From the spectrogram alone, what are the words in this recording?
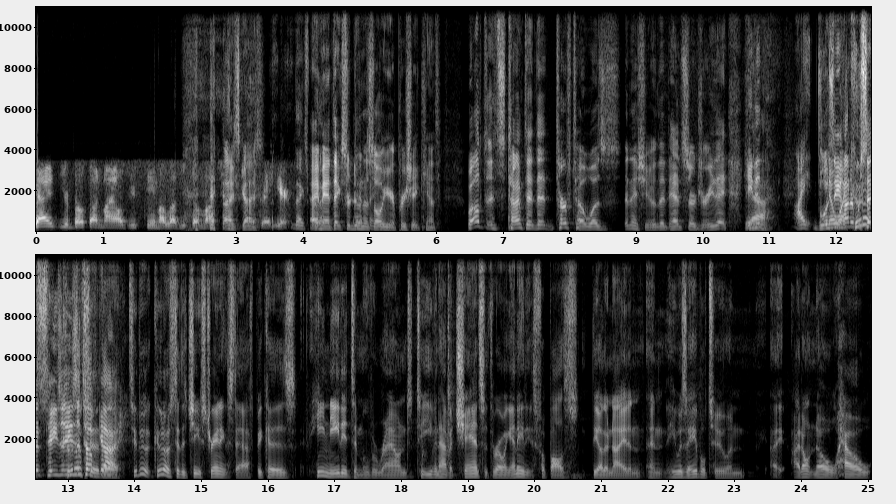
Guys, you're both on my all juice team. I love you so much. thanks, guys. Great year. Thanks. Brother. Hey, man. Thanks for doing yeah, this all year. Appreciate it, Kent. Well, it's time to. The turf toe was an issue that had surgery. They, he yeah. Didn't, I do you know what? Kudos, he's, he's a tough to guy. The, kudos to the Chiefs training staff because he needed to move around to even have a chance at throwing any of these footballs the other night, and and he was able to. And I I don't know how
